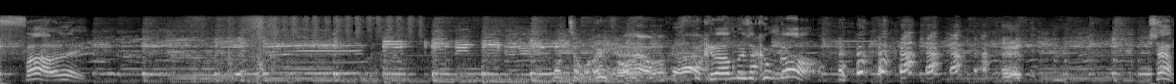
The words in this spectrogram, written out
Foul, isn't he? Not tell what I'm. Wow, look at that. Fucking hell, where's the come got? Sam,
